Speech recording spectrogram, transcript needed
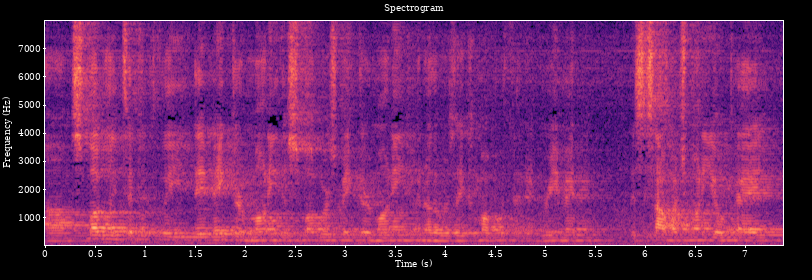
Um, smuggling, typically, they make their money, the smugglers make their money. In other words, they come up with an agreement. This is how much money you'll pay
